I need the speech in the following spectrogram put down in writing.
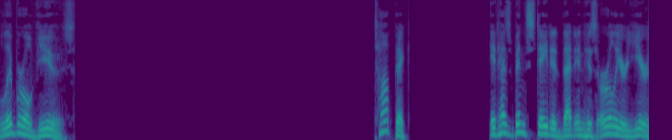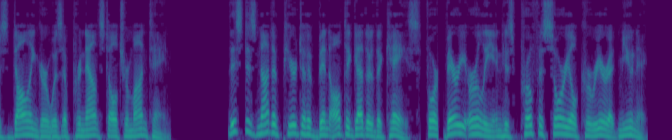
Liberal views It has been stated that in his earlier years Dollinger was a pronounced ultramontane. This does not appear to have been altogether the case, for, very early in his professorial career at Munich,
